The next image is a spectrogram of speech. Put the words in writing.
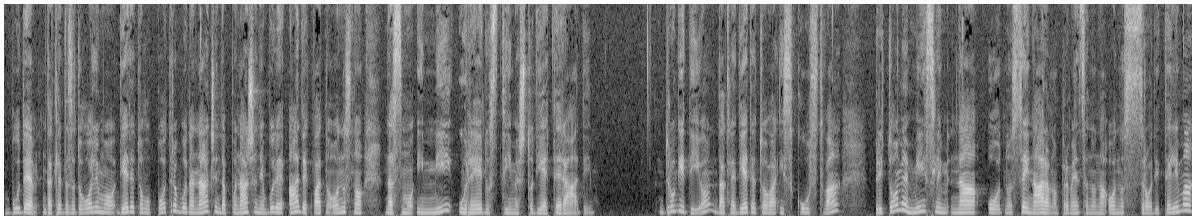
bude, dakle da zadovoljimo djetetovu potrebu na način da ponašanje bude adekvatno, odnosno da smo i mi u redu s time što dijete radi. Drugi dio, dakle djetetova iskustva, pri tome mislim na odnose i naravno prvenstveno na odnos s roditeljima,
